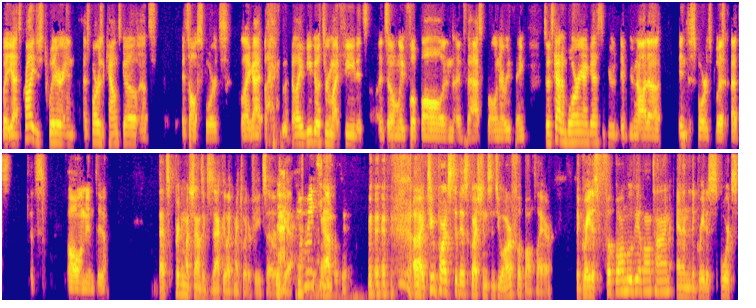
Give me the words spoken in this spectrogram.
But yeah, it's probably just Twitter. And as far as accounts go, it's it's all sports. Like I like if you go through my feed, it's it's only football and, and basketball and everything. So it's kind of boring, I guess, if you're if you're not uh into sports. But that's that's all I'm into. That's pretty much sounds exactly like my Twitter feed. So yeah. Me too. I'm with you. all right, two parts to this question since you are a football player. The greatest football movie of all time, and then the greatest sports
